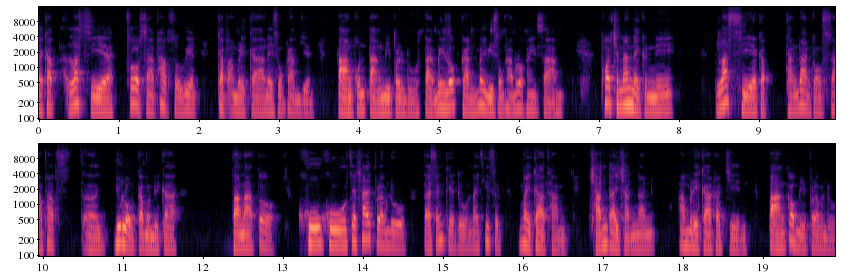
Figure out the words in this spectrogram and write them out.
นะครับรัสเซียโทษสหภาพโซเวียตกับอเมริกาในสงครามเย็น ต่างคนต่างมีประดูแต่ไม่ลบกันไม่มีสงครามโลกครั้งที่สามเพราะฉะนั้นในกรณีรัสเซียกับทางด้านของสหภาพยุโรปกับอเมริกาตานาโตคูคูจะใช้ปรมาณูแต่สังเกตดูในที่สุดไม่กล้าทำชั้นใดชั้นนั้น อเมริกากับจีน ต่างก็มีปรมาณู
